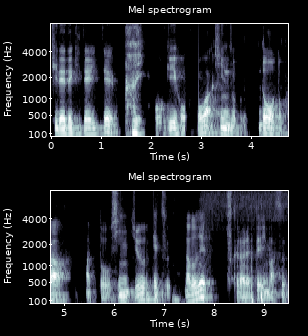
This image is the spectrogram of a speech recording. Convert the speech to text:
木でできていて、はい、大きい方は金属、銅とか、あと真鍮、鉄などで作られています。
